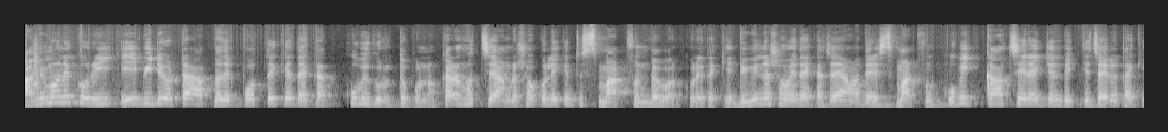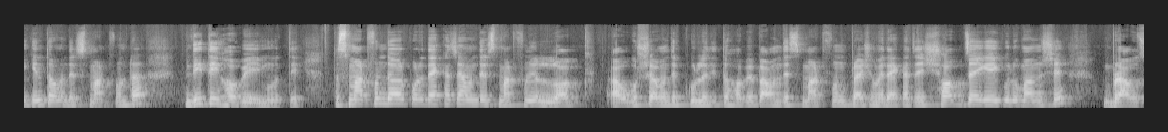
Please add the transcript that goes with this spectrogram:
আমি মনে করি এই ভিডিওটা আপনাদের প্রত্যেকে দেখা খুবই গুরুত্বপূর্ণ। কারণ হচ্ছে আমরা সকলেই কিন্তু স্মার্টফোন ব্যবহার করে থাকি। বিভিন্ন সময় দেখা যায় আমাদের স্মার্টফোন খুবই কাছের একজন ব্যক্তি চাইলেও তাকে কিন্তু আমাদের স্মার্টফোনটা দিতেই হবে এই মুহূর্তে। তো স্মার্টফোন দেওয়ার পরে দেখা যায় আমাদের স্মার্টফোনের লক অবশ্যই আমাদের খুলে দিতে হবে বা আমাদের স্মার্টফোন প্রায় সময় দেখা যায় সব জায়গায় এগুলো মানুষে ব্রাউজ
